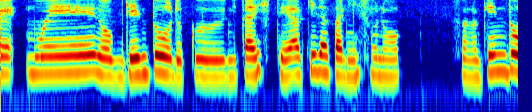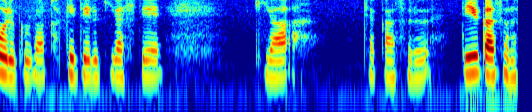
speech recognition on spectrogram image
え萌えの原動力に対して明らかにそのその原動力が欠けてる気がして気が若干する。っていうかその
